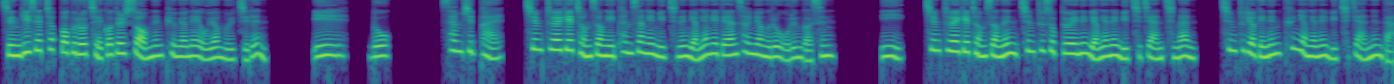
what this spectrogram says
증기세척법으로 제거될 수 없는 표면의 오염 물질은 1. 녹 38. 침투액의 점성이 탐상에 미치는 영향에 대한 설명으로 옳은 것은 2. 침투액의 점성은 침투 속도에는 영향을 미치지 않지만 침투력에는 큰 영향을 미치지 않는다.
